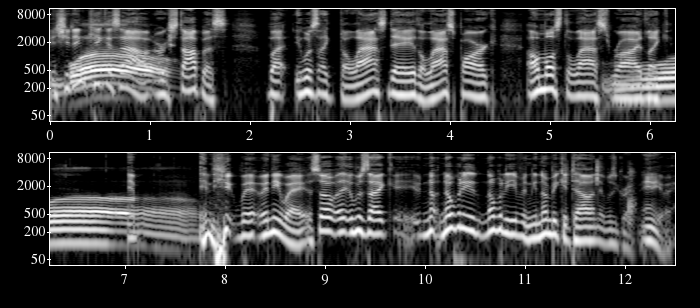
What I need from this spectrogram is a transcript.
she she didn't kick us out or stop us, but it was like the last day, the last park, almost the last ride. Like Whoa. and you- anyway, so it was like no, nobody, nobody even nobody could tell, and it was great. Anyway,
